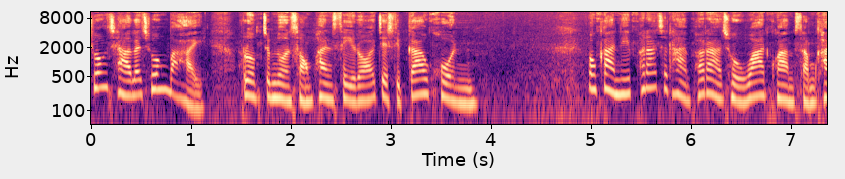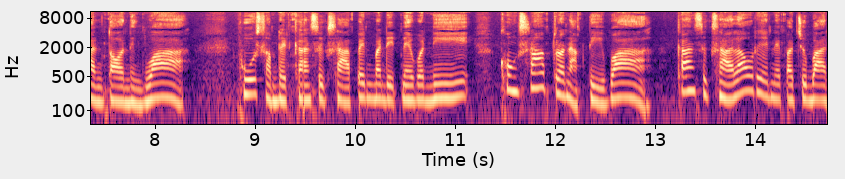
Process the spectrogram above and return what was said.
ช่วงเช้าและช่วงบ่าย รวมจำนวน 2,479 คน โอกาสนี้พระราชทานพระราโชวาทความสำคัญตอนหนึ่งว่า ผู้สำเร็จการศึกษาเป็นบัณฑิตในวันนี้ คงทราบตระหนักดีว่า การศึกษาเล่าเรียนในปัจจุบัน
